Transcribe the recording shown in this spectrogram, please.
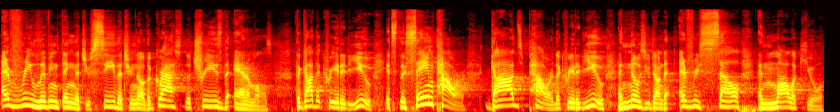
every living thing that you see, that you know the grass, the trees, the animals. The God that created you. It's the same power God's power that created you and knows you down to every cell and molecule.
